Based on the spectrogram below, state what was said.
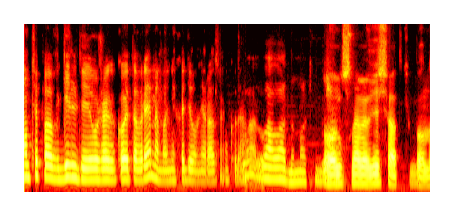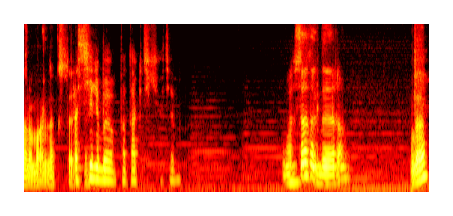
Он типа в гильдии уже какое-то время, но не ходил ни разу никуда. Ла- ла- ладно, Мак, не Он с нами в десятке был нормально, кстати. Просили бы по тактике хотя бы. Ну все тогда, Эра. Да?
